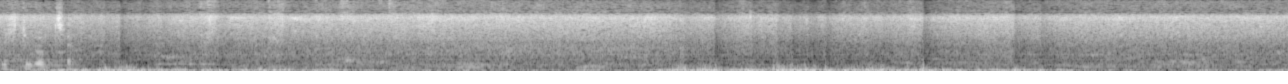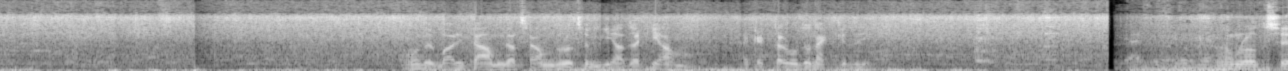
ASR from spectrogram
বৃষ্টি পড়ছে আমাদের বাড়িতে আম গাছে আম ধরেছে মিয়াজাকি আম, এক একটার ওজন এক কেজি। আমরা হচ্ছে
